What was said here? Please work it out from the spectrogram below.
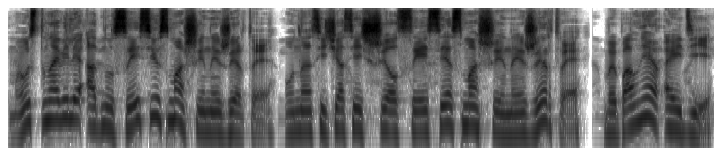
Мы установили одну сессию с машиной жертвы. У нас сейчас есть shell-сессия с машиной жертвы. Выполняю ID.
